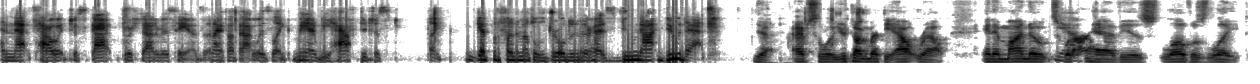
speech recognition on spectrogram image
And that's how it just got pushed out of his hands. And I thought that was like, man, we have to just like get the fundamentals drilled into their heads. Do not do that. Yeah, absolutely. You're talking about the out route. And in my notes, yeah. what I have is Love was late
